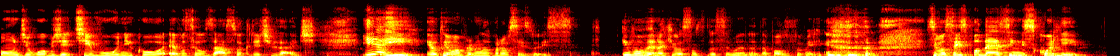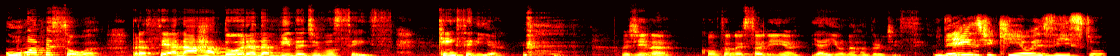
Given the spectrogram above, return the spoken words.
onde o objetivo único é você usar a sua criatividade. E aí, eu tenho uma pergunta para vocês dois. Envolvendo aqui o assunto da semana, da pausa também. Se vocês pudessem escolher uma pessoa para ser a narradora da vida de vocês, quem seria? Imagina, contando a historinha, e aí o narrador disse: Desde que eu existo,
